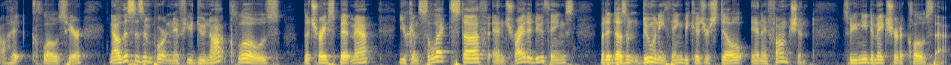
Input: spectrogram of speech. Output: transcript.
I'll hit close here. Now this is important. If you do not close the trace bitmap, you can select stuff and try to do things, but it doesn't do anything because you're still in a function. So you need to make sure to close that.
